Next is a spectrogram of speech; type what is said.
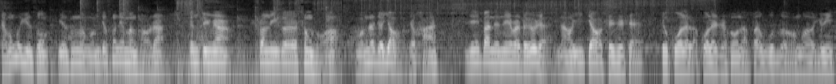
在往过运送，运送呢，我们就从这门口这儿跟对面拴了一个绳索，我们这叫要就喊，人一般的那边都有人，然后一叫谁谁谁就过来了，过来之后呢，把物资往过运一下。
